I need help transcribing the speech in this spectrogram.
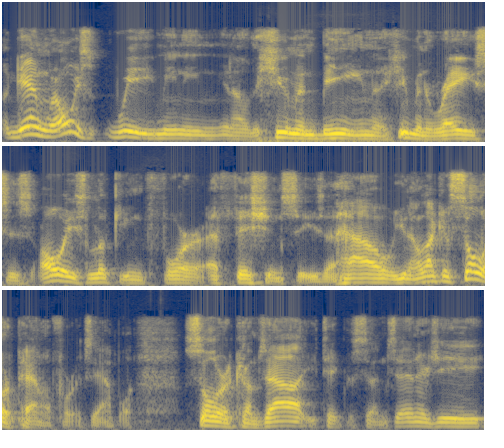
Again, we're always we, meaning you know the human being, the human race, is always looking for efficiencies. How you know, like a solar panel, for example. Solar comes out, you take the sun's energy,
